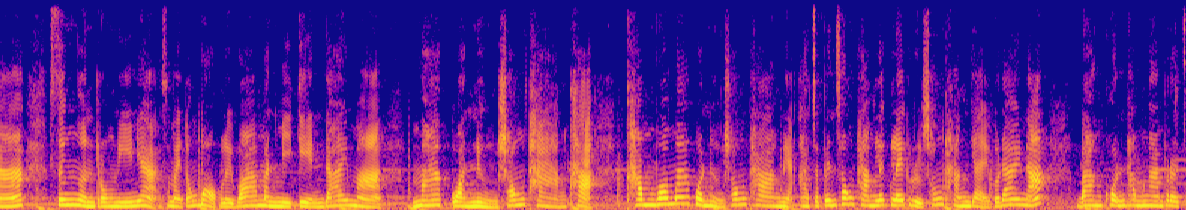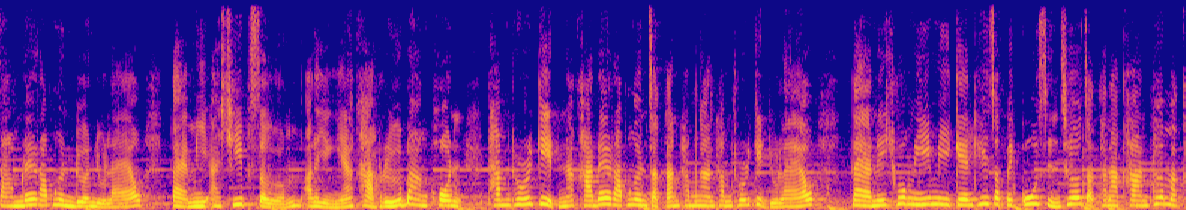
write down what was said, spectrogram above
นะ ซึ่งเงินตรงนี้เนี่ยสมัยต้องบอกเลยว่ามันมีเกณฑ์ได้มามากกว่า 1 ช่องทางค่ะ คำว่ามากกว่า 1 ช่องทางเนี่ยอาจจะเป็นช่องทางเล็ก ๆ หรือช่องทางใหญ่ก็ได้นะ บางคนทำงานประจำได้รับเงินเดือนอยู่แล้ว แต่มีอาชีพเสริมอะไรอย่างเงี้ยค่ะ หรือบางคนทำธุรกิจนะคะได้รับเงินจากการทำงานทำธุรกิจอยู่แล้ว แต่ในช่วงนี้มีเกณฑ์ที่จะไปกู้สินเชื่อจากธนาคารเพื่อมาข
